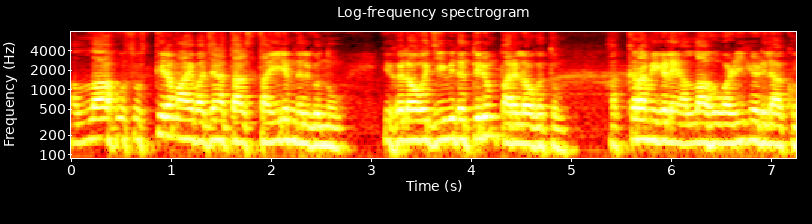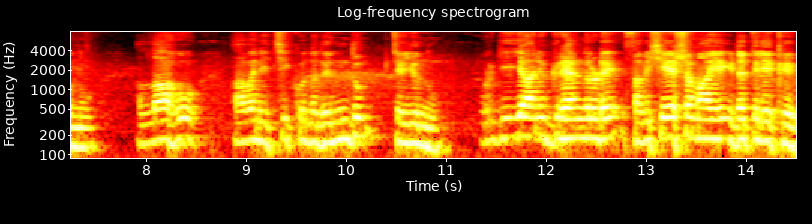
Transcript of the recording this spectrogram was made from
അള്ളാഹു സുസ്ഥിരമായ വചനത്താൽ സ്ഥൈര്യം നൽകുന്നു. ഇഹലോക ജീവിതത്തിലും പരലോകത്തും. അക്രമികളെ അള്ളാഹു വഴികേടിലാക്കുന്നു. അള്ളാഹു അവൻ ഇച്ഛിക്കുന്നതെന്തും ചെയ്യുന്നു. വർഗീയാനുഗ്രഹങ്ങളുടെ സവിശേഷമായ ഇടത്തിലേക്ക്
